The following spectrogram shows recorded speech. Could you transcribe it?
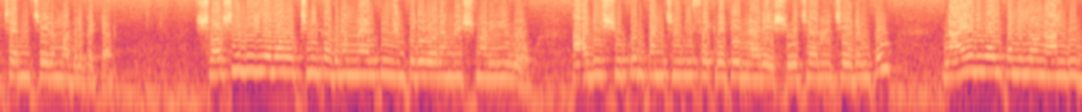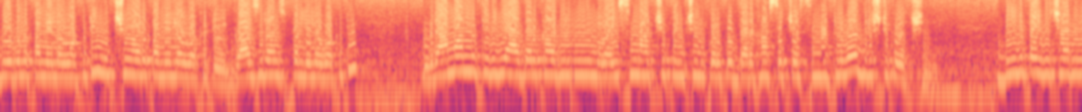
విచారణ చేయడం మొదలుపెట్టారు. సోషల్ మీడియాలో వచ్చిన కథనం మేరకు ఎంపీడీఓ రమేష్ మరియు ఈవో ఆది షుకూర్ పంచాయతీ సెక్రటరీ నరేష్ విచారణ చేయడంతో నాయనగారిపల్లిలో నాలుగు బీదులపల్లిలో ఒకటి ఉచ్చువారిపల్లిలో ఒకటి గాజురాజుపల్లిలో ఒకటి గ్రామాలను తిరిగి ఆధార్ కార్డులను వయసు మార్చి పెన్షన్ కొరకు దరఖాస్తు చేస్తున్నట్లుగా దృష్టికి వచ్చింది. దీనిపై విచారణ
